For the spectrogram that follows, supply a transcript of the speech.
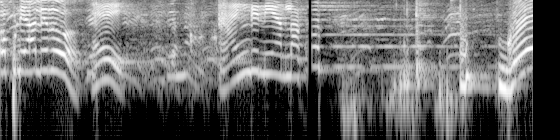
ಕಂಪನಿ ಅಲ್ಲಿದು. ಏಯ್ ಹಂಗ ನೀ ಅನ್ಲ. ಗೋಠ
